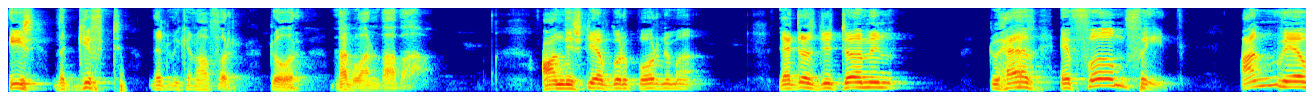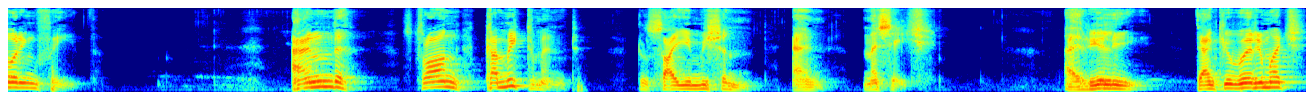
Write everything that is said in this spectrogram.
is the gift that we can offer to our Bhagwan Baba. On this day of Guru Purnima, let us determine to have a firm faith, unwavering faith, and strong commitment to Sai mission and message. I really thank you very much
